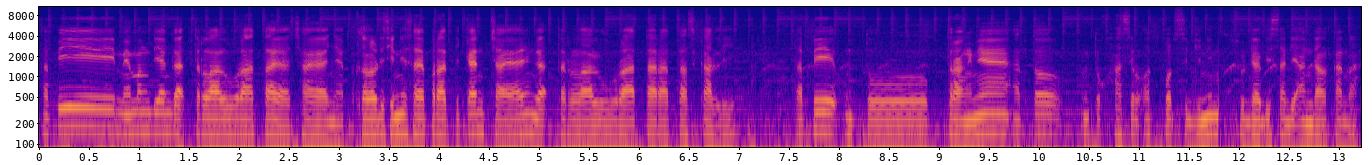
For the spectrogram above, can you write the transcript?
Tapi memang dia nggak terlalu rata ya cahayanya. Kalau di sini saya perhatikan cahayanya nggak terlalu rata-rata sekali tapi untuk terangnya atau untuk hasil output segini sudah bisa diandalkan lah.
